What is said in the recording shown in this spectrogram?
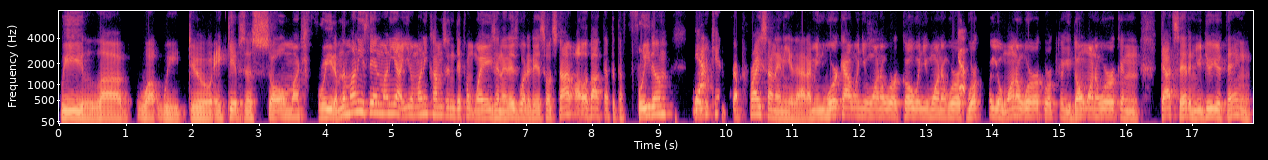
we love what we do. It gives us so much freedom. The money's in, money out. You know, money comes in different ways and it is what it is. So it's not all about that, but the freedom. Well, yeah. you can't put a price on any of that. I mean, work out when you want to work, go when you want to work, yep. work till you want to work, work till you don't want to work, and that's it. And you do your thing.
